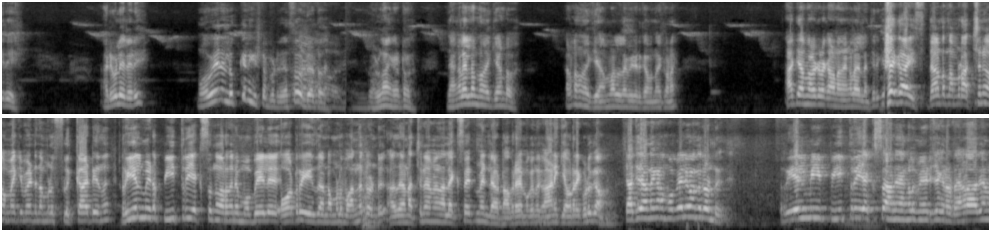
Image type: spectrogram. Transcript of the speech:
ശരി. അടിപൊളിയല്ലേ മൊബൈലിന്റെ ലുക്ക് എനിക്ക് ഇഷ്ടപ്പെട്ടു. രസമുണ്ട് കേട്ടോ. കൊള്ളാം കേട്ടോ. ഞങ്ങളെല്ലാം നോക്കിയാണ്ടോ കാണാൻ നോക്കി നമ്മളെല്ലാം വീഡിയോ എടുക്കാൻ നോക്കണേ ആ ക്യാമറ കൂടെ കാണാം ഞങ്ങളെല്ലാം. ശരി ഗൈസ് ഇതാണ്ട് നമ്മുടെ അച്ഛനും അമ്മയ്ക്കും വേണ്ടി നമ്മൾ ഫ്ലിപ്കാർട്ടിൽ നിന്ന് റിയൽമിയുടെ പി ത്രീ എക്സ് എന്ന് പറഞ്ഞൊരു മൊബൈൽ ഓർഡർ ചെയ്താണ് നമ്മൾ വന്നിട്ടുണ്ട്. അതുകൊണ്ട് അച്ഛനും അമ്മയും നല്ല എക്സൈറ്റ്മെന്റ് കേട്ടോ അവരെ നമുക്കൊന്ന് കാണിക്കാം. അവരെ കൊടുക്കാം. ചാച്ചി ഞാൻ നിങ്ങളുടെ മൊബൈൽ വന്നിട്ടുണ്ട്. റിയൽമി പി ത്രീ എക്സ് ആണ് ഞങ്ങൾ മേടിച്ചേക്കുന്നത് കേട്ടോ. ഞങ്ങൾ ആദ്യം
